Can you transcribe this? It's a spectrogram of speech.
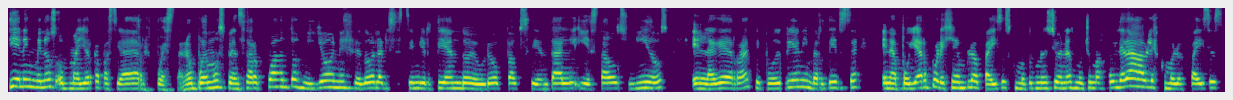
tienen menos o mayor capacidad de respuesta, ¿no? Podemos pensar cuántos millones de dólares está invirtiendo Europa Occidental y Estados Unidos en la guerra que podrían invertirse en apoyar, por ejemplo, a países, como tú mencionas, mucho más vulnerables, como los países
